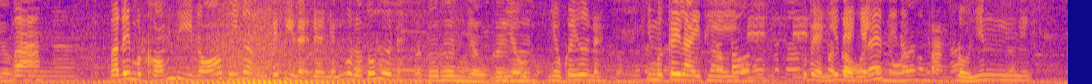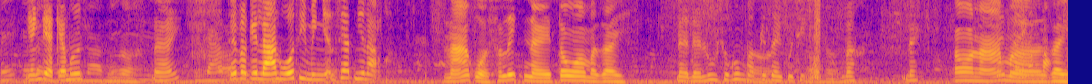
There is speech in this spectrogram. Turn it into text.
trâu. và và đây một khóm thì nó thấy rằng cái tỷ lệ đẻ nhánh của nó tốt hơn này. Nó tốt hơn nhiều cây nhiều hơn. nhiều cây hơn này. Nhưng mà cây này thì có vẻ như đẻ nhánh thì nó không bằng. đổ nhiên nhánh đẻ kém hơn. Đấy. Thế và cái lá lúa thì mình nhận xét như nào? Lá của silic này to mà dày. Để để lưu xuống vào cái giày của chị. Vâng. Đây. To lá Bên mà dày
